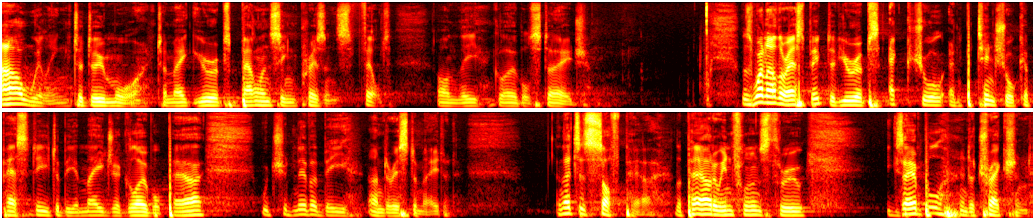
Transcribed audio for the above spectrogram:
are willing to do more to make Europe's balancing presence felt on the global stage. There's one other aspect of Europe's actual and potential capacity to be a major global power which should never be underestimated. And that's its soft power, the power to influence through example and attraction,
